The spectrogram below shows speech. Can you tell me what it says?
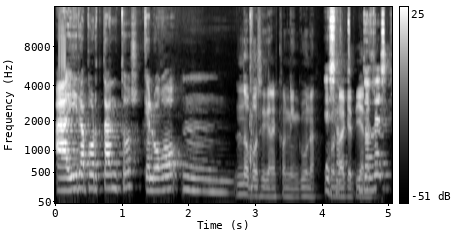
a ir a por tantos que luego... Mm, no posiciones con ninguna, con la que tienes. Entonces,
